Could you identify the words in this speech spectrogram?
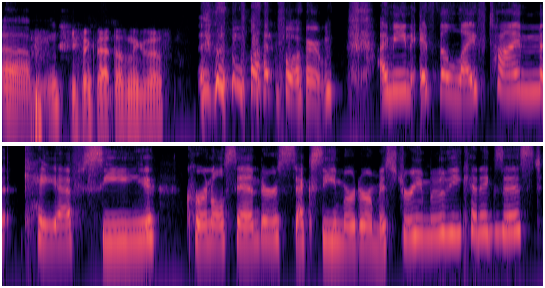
um, You think that doesn't exist? platform. I mean, if the Lifetime KFC Colonel Sanders sexy murder mystery movie can exist,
